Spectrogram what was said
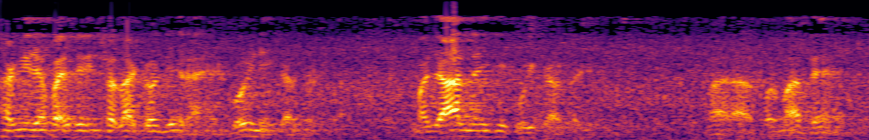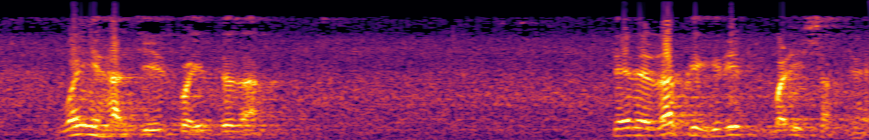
سگیرہ پیسے کی سزا کیوں دے رہے ہیں؟ کوئی نہیں کر سکتا۔ مجال نہیں کہ کوئی کر سکے۔ فرماتے ہیں، وہی ہر چیز کو ابتدا تیرے رب کی گرفت بڑی سخت ہے،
